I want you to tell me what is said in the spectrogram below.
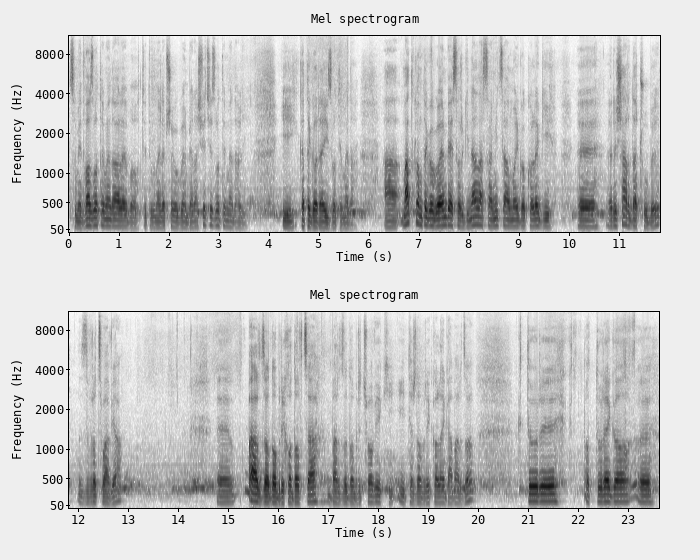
W sumie dwa złote medale, bo tytuł najlepszego gołębia na świecie złoty medal i, kategoria I złoty medal. A matką tego gołębia jest oryginalna samica mojego kolegi e, Ryszarda Czuby z Wrocławia. E, Bardzo dobry hodowca, bardzo dobry człowiek i, i też dobry kolega bardzo, który, od którego, e,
